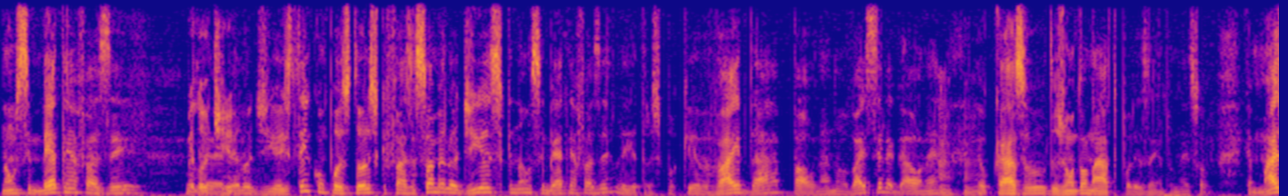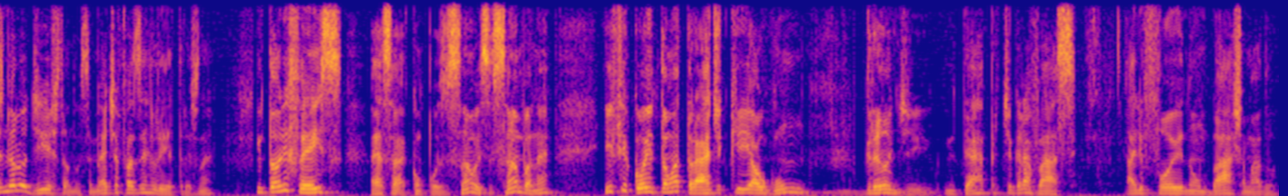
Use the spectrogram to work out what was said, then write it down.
não se metem a fazer Melodia. É, melodias. E tem compositores que fazem só melodias que não se metem a fazer letras, porque vai dar pau, né? Não vai ser legal, né? Uhum. É o caso do João Donato, por exemplo, né? É mais melodista, não se mete a fazer letras, né? Então ele fez essa composição, esse samba, né? E ficou então atrás de que algum grande intérprete gravasse. Aí ele foi num bar chamado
